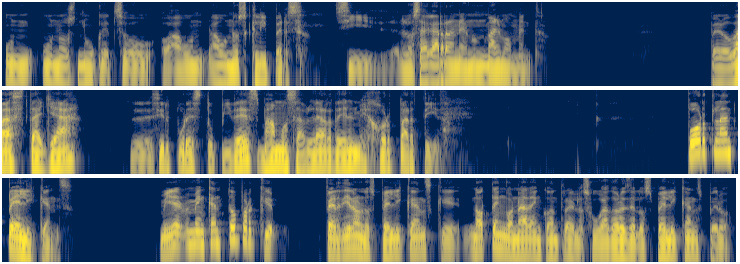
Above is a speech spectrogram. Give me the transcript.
unos Nuggets o, a, a unos Clippers si los agarran en un mal momento. Pero basta ya de decir pura estupidez, vamos a hablar del mejor partido. Portland Pelicans. Miren, me encantó porque perdieron los Pelicans, que no tengo nada en contra de los jugadores de los Pelicans, pero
